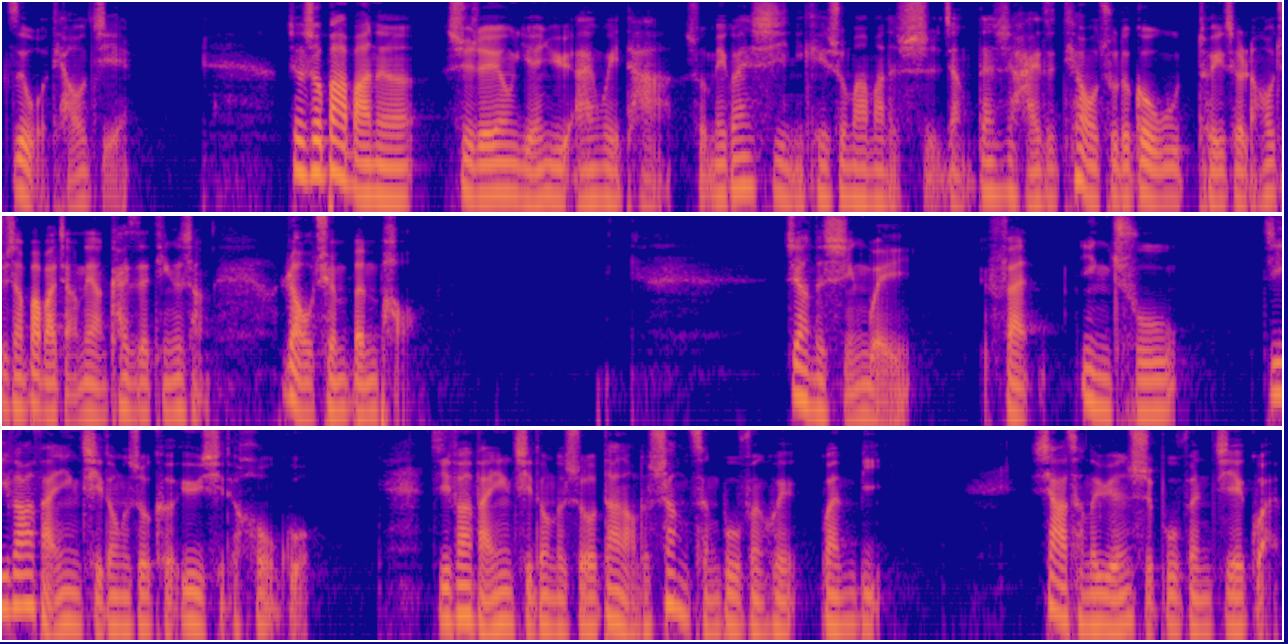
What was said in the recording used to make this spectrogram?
自我调节。这个时候，爸爸呢，试着用言语安慰他说：“没关系，你可以说妈妈的事。”这样，但是孩子跳出了购物推车，然后就像爸爸讲那样，开始在停车场绕圈奔跑。这样的行为反映出激发反应启动的时候可预期的后果。激发反应启动的时候，大脑的上层部分会关闭，下层的原始部分接管。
